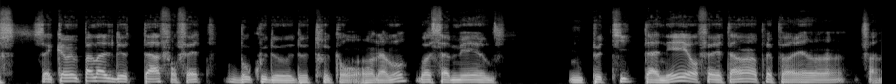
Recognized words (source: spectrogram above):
c'est quand même pas mal de taf en fait, beaucoup de, de trucs en, en amont. Bon, ça met une petite année en fait hein, à préparer un. Enfin,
